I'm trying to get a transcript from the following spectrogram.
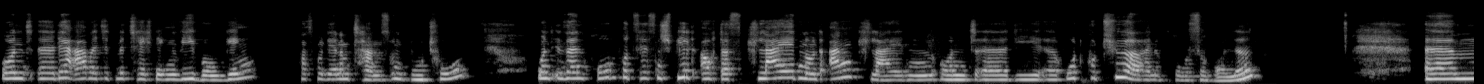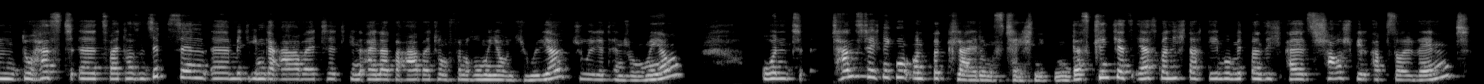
Und äh, der arbeitet mit Techniken wie Voging, postmodernem Tanz und Buto. Und in seinen Probenprozessen spielt auch das Kleiden und Ankleiden und äh, die äh, Haute Couture eine große Rolle. Ähm, du hast äh, 2017 äh, mit ihm gearbeitet in einer Bearbeitung von Romeo und Julia, Juliet and Romeo. Und Tanztechniken und Bekleidungstechniken. Das klingt jetzt erstmal nicht nach dem, womit man sich als Schauspielabsolvent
